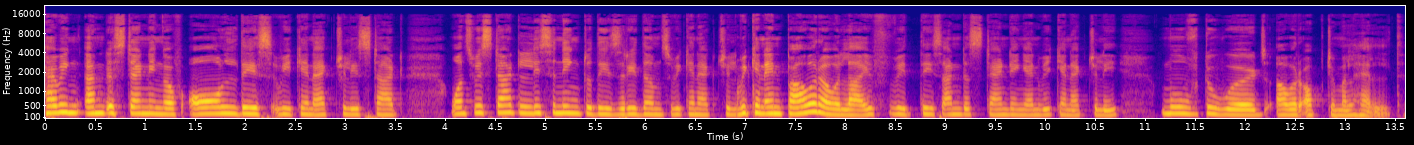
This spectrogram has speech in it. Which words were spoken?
having understanding of all this we can actually start once we start listening to these rhythms we can actually we can empower our life with this understanding and we can actually move towards our optimal health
